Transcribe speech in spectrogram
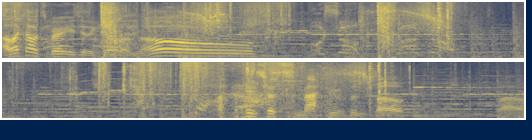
I like how it's very easy to kill him. Oh! He's just smacking with his bow. Wow.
